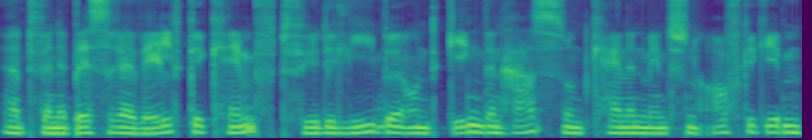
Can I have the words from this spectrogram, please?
Er hat für eine bessere Welt gekämpft, für die Liebe und gegen den Hass und keinen Menschen aufgegeben.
